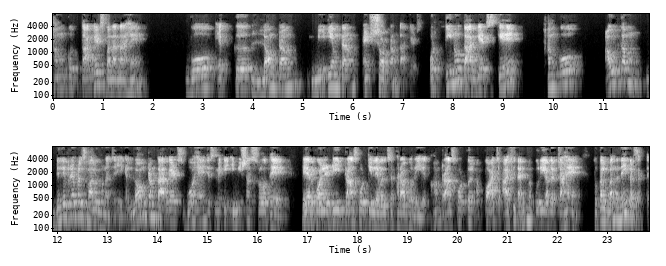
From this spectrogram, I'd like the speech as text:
हमको टारगेट्स बनाना है, वो एक long term medium term and short term targets और तीनों टारगेट्स के हमको आउटकम डिलीवरेबल्स मालूम होना चाहिए। लॉन्ग टर्म टारगेट्स वो हैं जिसमें कि इमिशन स्रोत है एयर क्वालिटी ट्रांसपोर्ट की लेवल से खराब हो रही है। तो हम ट्रांसपोर्ट को, आपको आज आज की तारीख में पूरी अगर चाहें तो कल बंद नहीं कर सकते।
